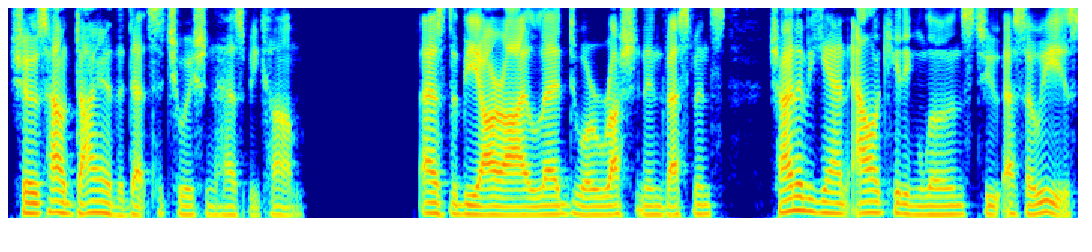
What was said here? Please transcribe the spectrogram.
shows how dire the debt situation has become. As the BRI led to a rush in investments, China began allocating loans to SOEs,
